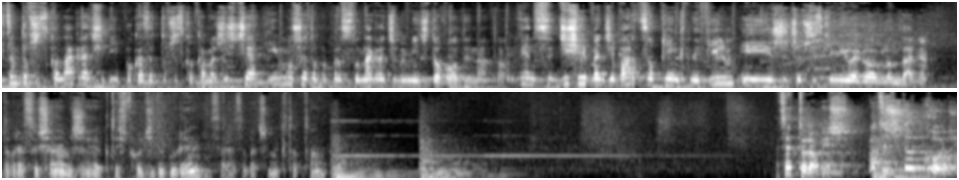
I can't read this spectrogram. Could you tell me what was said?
Chcę to wszystko nagrać i pokazać to wszystko kamerzyście i muszę to po prostu nagrać, żeby mieć dowody na to. Więc dzisiaj będzie bardzo piękny film i życzę wszystkim miłego oglądania. Dobra, słyszałem, że ktoś wchodzi do góry. Zaraz zobaczymy kto to. A co ty tu robisz? A co ci to obchodzi?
